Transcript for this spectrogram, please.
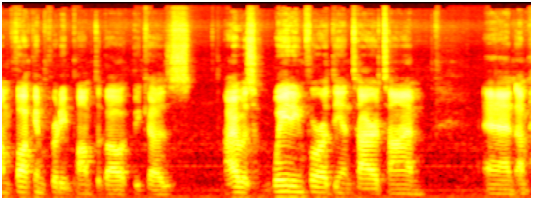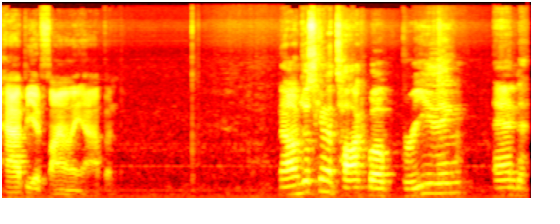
I'm fucking pretty pumped about because I was waiting for it the entire time and I'm happy it finally happened. Now I'm just going to talk about breathing and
